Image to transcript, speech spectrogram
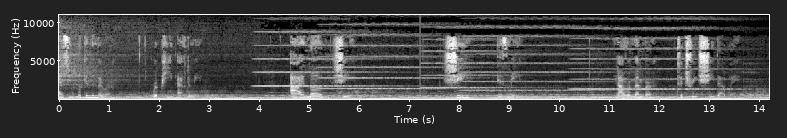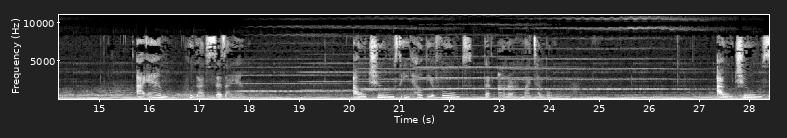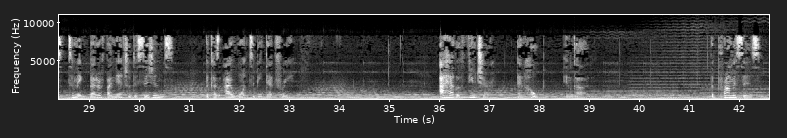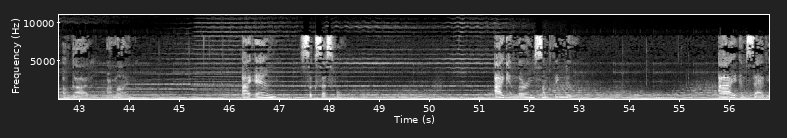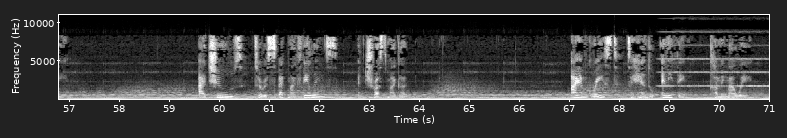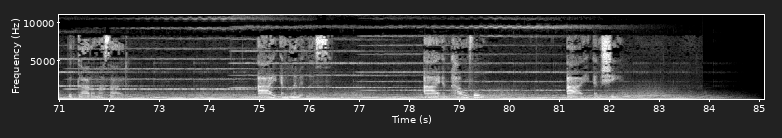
As you look in the mirror, repeat after me. I love she. She is me. Now remember to treat she that way. I am who God says I am. I will choose to eat healthier foods that honor my temple. I will choose to make better financial decisions because I want to be debt free. I have a future and hope in God. The promises of God are mine. I am successful. I can learn something new. I am savvy. I choose to respect my feelings and trust my gut. I am graced to handle anything coming my way with God on my side. I am limitless. I am powerful. I am she.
